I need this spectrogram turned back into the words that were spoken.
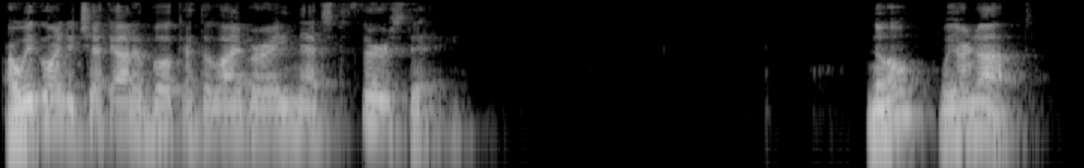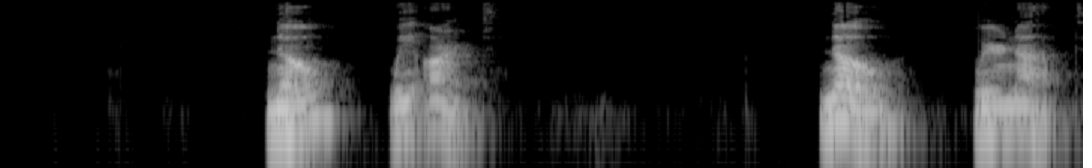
Are we going to check out a book at the library next Thursday? No, we are not. No, we aren't. No, we're not.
